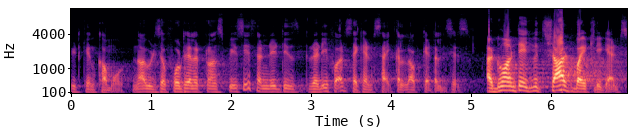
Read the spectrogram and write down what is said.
it can come out. Now it is a photoelectron species and it is ready for second cycle of catalysis. Advantage with short bite ligands.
